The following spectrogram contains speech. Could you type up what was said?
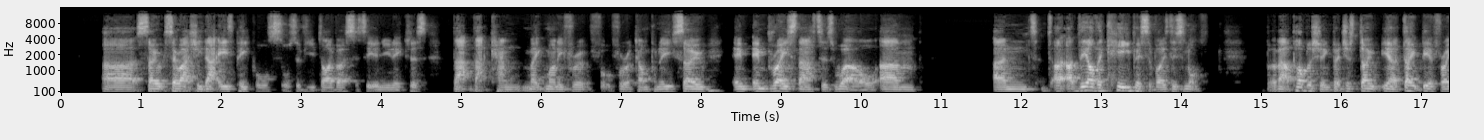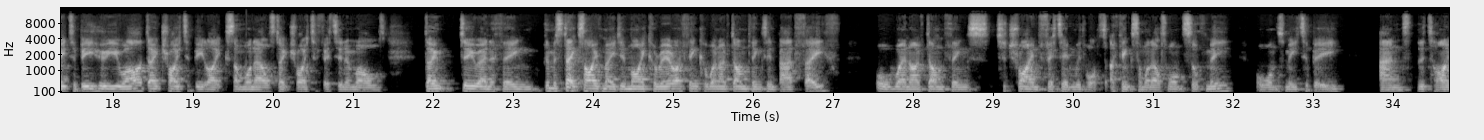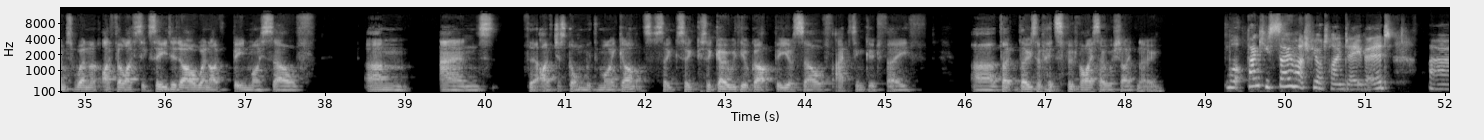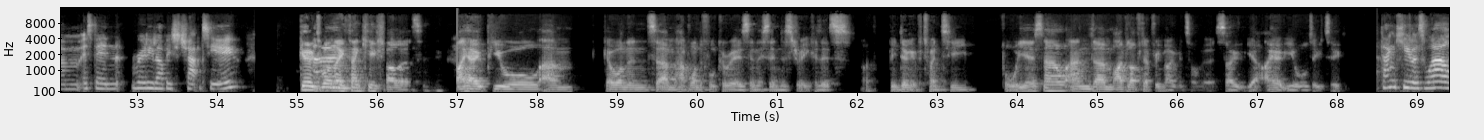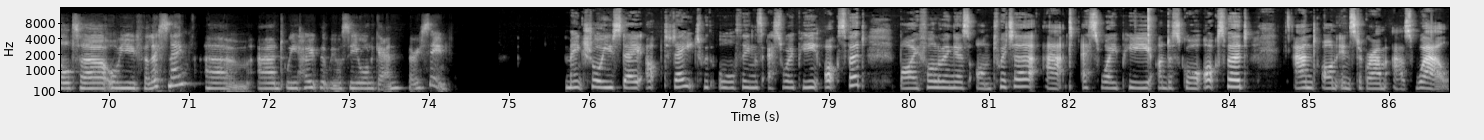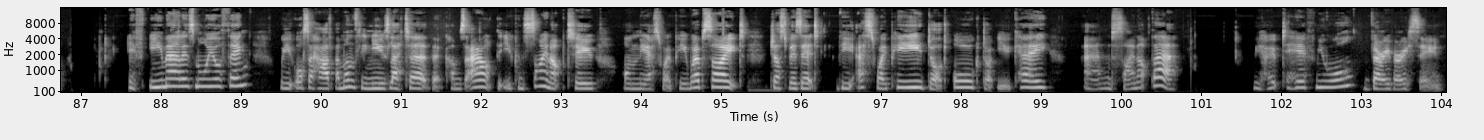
Uh, so, so actually, that is people's sort of diversity and uniqueness that that can make money for for, for a company. So, em, embrace that as well. Um, and uh, the other key piece of advice this is not about publishing but just don't yeah don't be afraid to be who you are. Don't try to be like someone else. Don't try to fit in a mold. Don't do anything. The mistakes i've made in my career i think are when i've done things in bad faith or when i've done things to try and fit in with what i think someone else wants of me or wants me to be and the times when i feel i've succeeded are when i've been myself um, and that I've just gone with my gut. So, so, so go with your gut, be yourself, act in good faith. Uh, th- those are bits of advice I wish I'd known. Well, thank you so much for your time, David. Um, it's been really lovely to chat to you. Good. Um, well, no, um, thank you, Charlotte. I hope you all um, go on and um, have wonderful careers in this industry because it's I've been doing it for 24 years now, and um, I've loved every moment of it. So, yeah, I hope you all do too. Thank you as well to all you for listening, um, and we hope that we will see you all again very soon. Make sure you stay up to date with all things SYP Oxford by following us on Twitter at SYP underscore Oxford and on Instagram as well. If email is more your thing, we also have a monthly newsletter that comes out that you can sign up to on the SYP website. Just visit the thesyp.org.uk and sign up there. We hope to hear from you all very, very soon.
